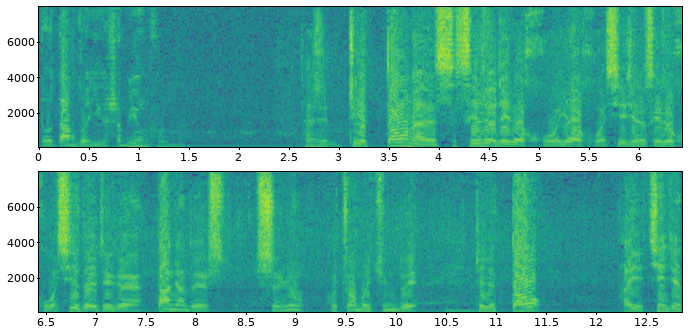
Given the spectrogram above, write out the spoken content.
都当做一个什么用处了呢？但是这个刀呢，随着这个火药火器，就是随着火器的这个大量的使使用和装备军队，这个刀，它也渐渐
